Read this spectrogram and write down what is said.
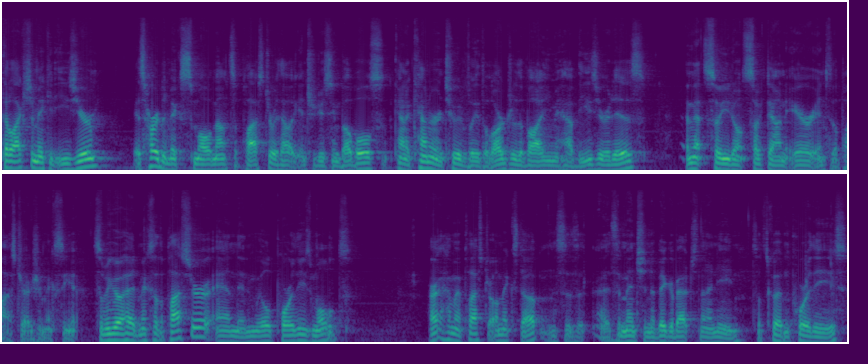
That'll actually make it easier. It's hard to mix small amounts of plaster without introducing bubbles. Kind of counterintuitively, the larger the volume you have, the easier it is. And that's so you don't suck down air into the plaster as you're mixing it. So we go ahead and mix up the plaster and then we'll pour these molds. All right, I have my plaster all mixed up. This is, as I mentioned, a bigger batch than I need. So let's go ahead and pour these.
